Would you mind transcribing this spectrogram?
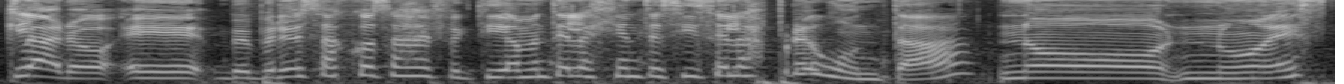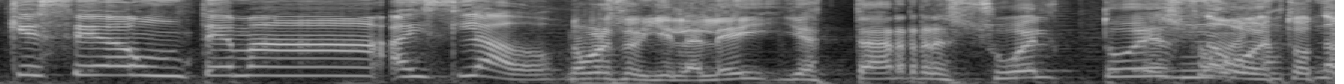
Claro, eh, pero esas cosas efectivamente la gente sí se las pregunta. No, no es que sea un tema aislado. No, por eso, ¿y la ley ya está resuelto eso? No, ¿O no- esto no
